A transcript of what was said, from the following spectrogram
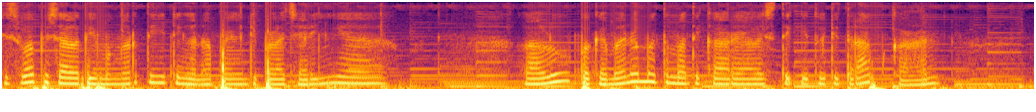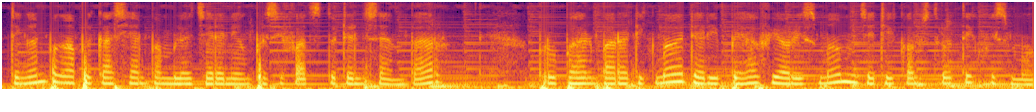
siswa bisa lebih mengerti dengan apa yang dipelajarinya. Lalu, bagaimana matematika realistik itu diterapkan? Dengan pengaplikasian pembelajaran yang bersifat student center, perubahan paradigma dari behaviorisme menjadi konstruktivisme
